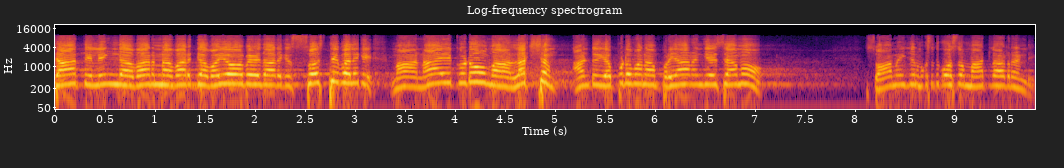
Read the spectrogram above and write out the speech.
జాతి లింగ వర్ణ వర్గ వయోభేదాలకి స్వస్తి పలికి మా నాయకుడు మా లక్ష్యం అంటూ ఎప్పుడు మనం ప్రయాణం చేశామో. స్వామీజీలు ముఖస్థుతి కోసం మాట్లాడరండి.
